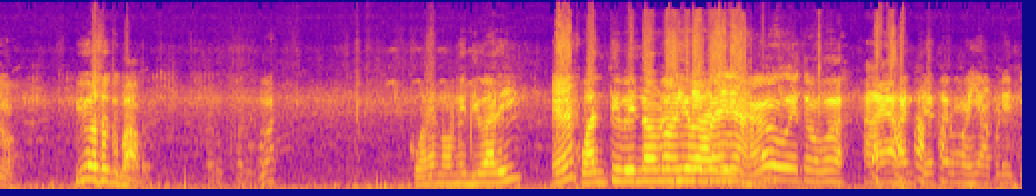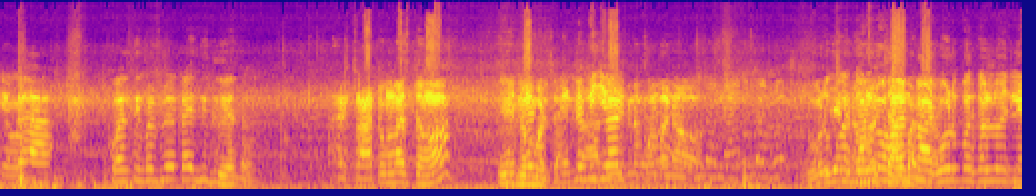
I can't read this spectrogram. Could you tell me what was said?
લો. પીવો છો તું બાપ ખરું ખરું હો. કોને નોમની દિવાળી? હે? કોંતીભાઈ નોમની દિવાળી. હાવ એ તો હવે આયા હાન ખેતરમાં અહીં આપણે ત્યાં કોંતીભાઈ મેં કહી દીધું એ તો. ચા તો મસ્ત હો. એક નંબર ચા એટલે બીજી વાર રોડ એક ઉપર નંબર ગલ્લો બનાવે. રોડ પર ગલ્લો એટલે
